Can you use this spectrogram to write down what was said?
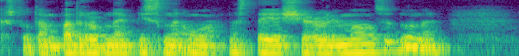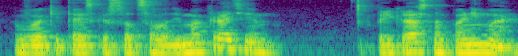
что там подробно описано о настоящей роли Мао Цзэдуна, в китайской социал-демократии прекрасно понимает,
